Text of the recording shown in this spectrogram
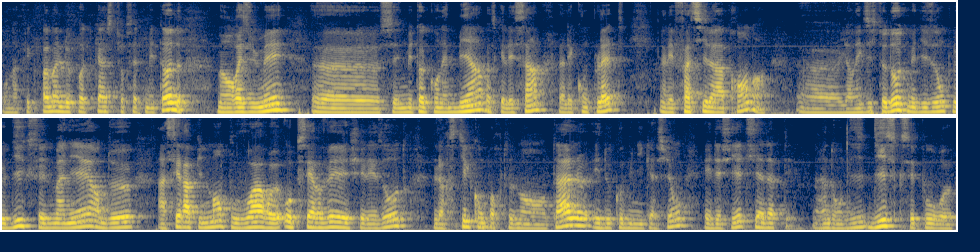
on a fait pas mal de podcasts sur cette méthode. Mais en résumé, c'est une méthode qu'on aime bien parce qu'elle est simple, elle est complète, elle est facile à apprendre. il y en existe d'autres, mais disons que le disque, c'est une manière de assez rapidement pouvoir observer chez les autres leur style comportemental et de communication et d'essayer de s'y adapter. Hein, donc disque, c'est pour euh,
